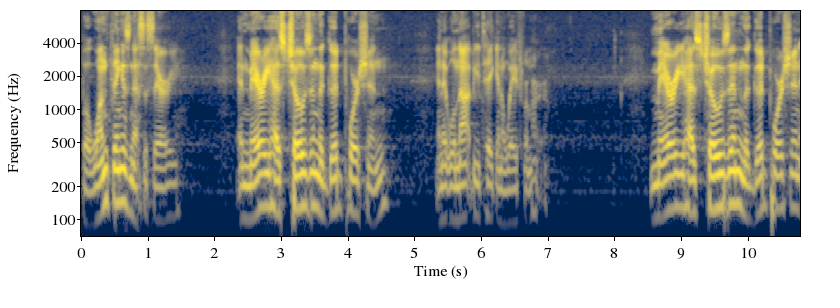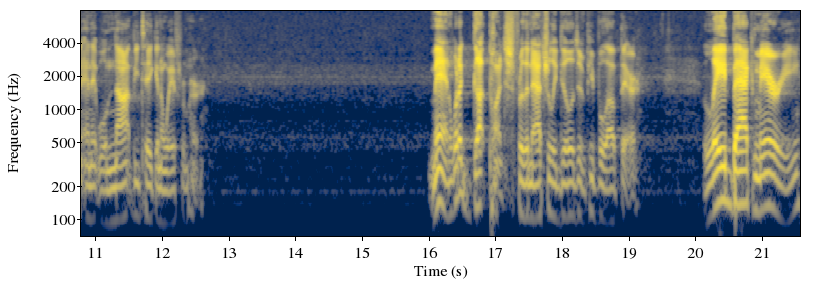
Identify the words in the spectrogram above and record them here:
but one thing is necessary, and Mary has chosen the good portion, and it will not be taken away from her. Mary has chosen the good portion, and it will not be taken away from her. Man, what a gut punch for the naturally diligent people out there. Laid back Mary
